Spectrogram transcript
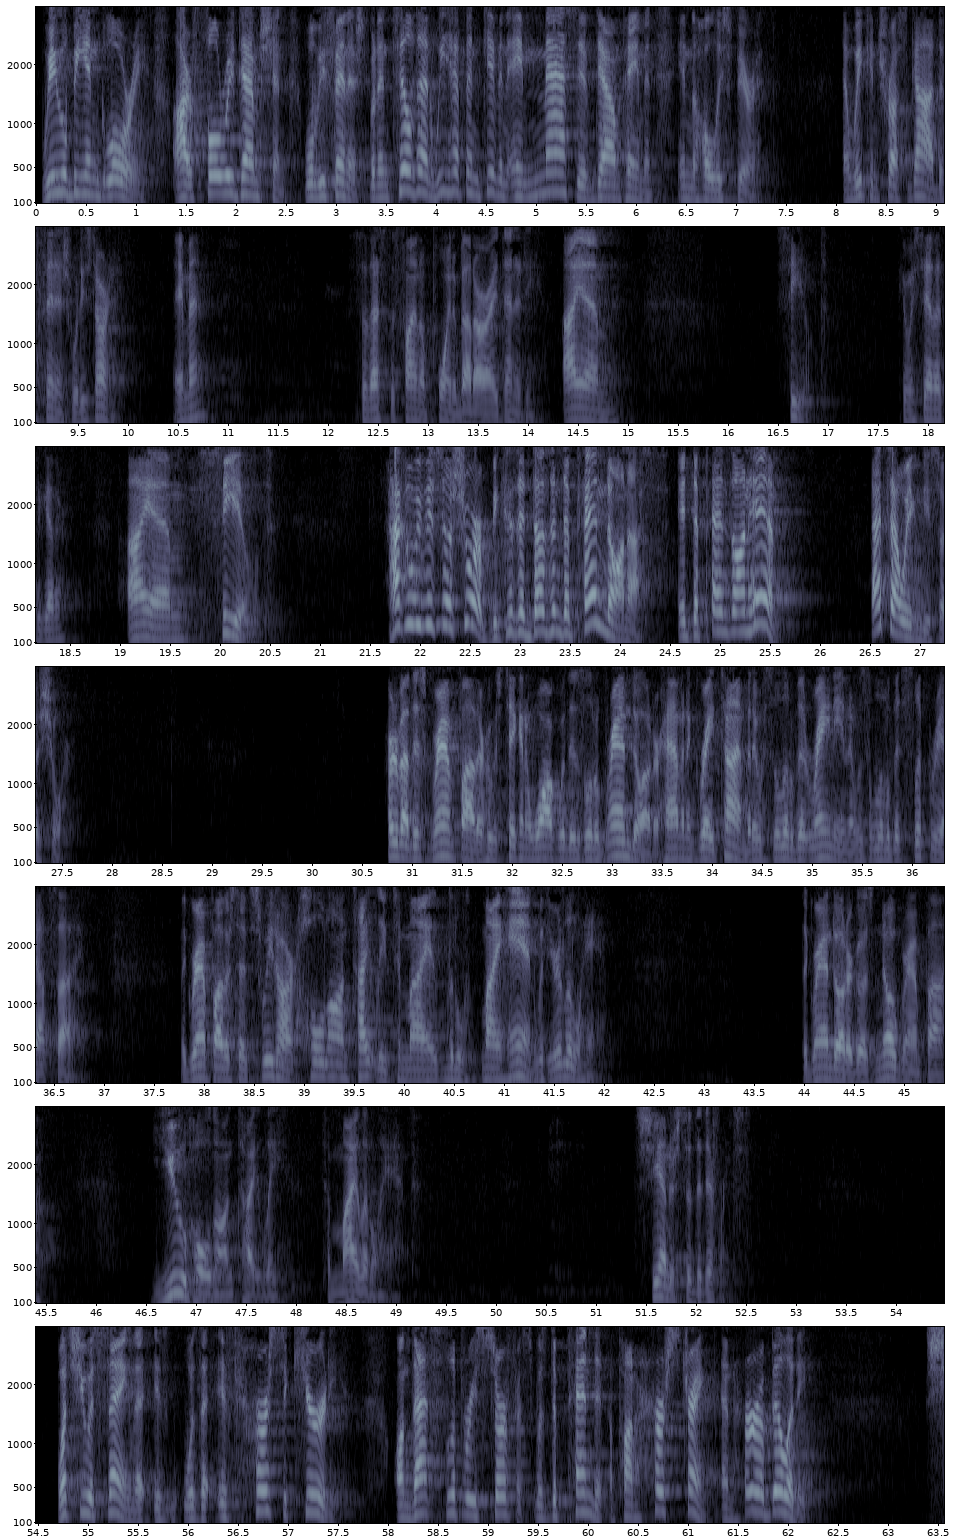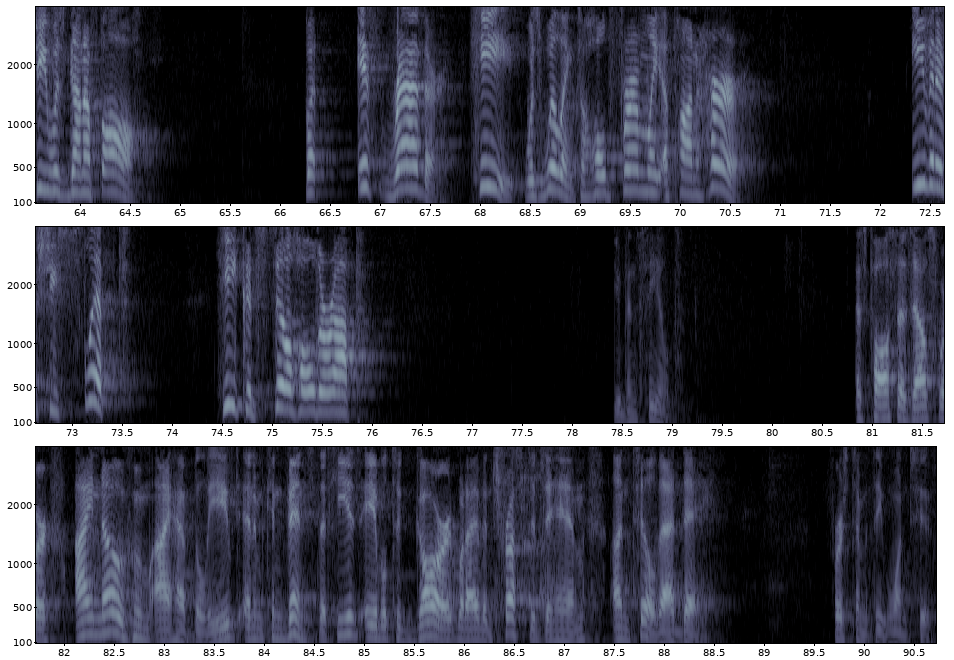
we will be in glory. Our full redemption will be finished. But until then, we have been given a massive down payment in the Holy Spirit. And we can trust God to finish what He started. Amen? So that's the final point about our identity. I am sealed. Can we say that together? I am sealed how can we be so sure? Because it doesn't depend on us, it depends on Him. That's how we can be so sure. Heard about this grandfather who was taking a walk with his little granddaughter, having a great time, but it was a little bit rainy and it was a little bit slippery outside. The grandfather said, Sweetheart, hold on tightly to my, little, my hand with your little hand. The granddaughter goes, No, Grandpa. You hold on tightly to my little hand. She understood the difference. What she was saying that is, was that if her security on that slippery surface was dependent upon her strength and her ability, she was going to fall. But if rather he was willing to hold firmly upon her, even if she slipped, he could still hold her up. You've been sealed. As Paul says elsewhere, I know whom I have believed and am convinced that he is able to guard what I have entrusted to him until that day. 1 Timothy 1 2.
